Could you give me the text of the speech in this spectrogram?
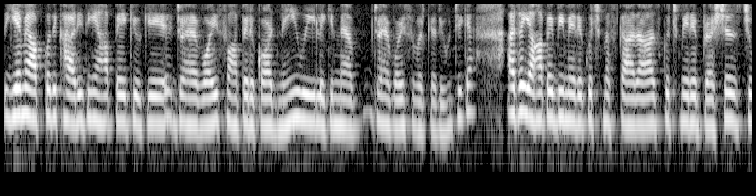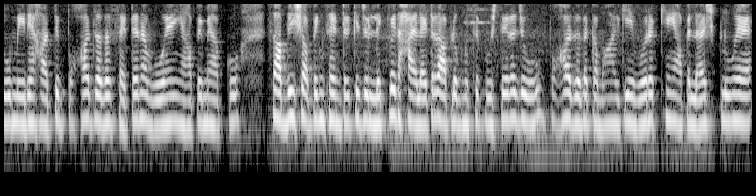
तो ये मैं आपको दिखा रही थी यहाँ पर क्योंकि जो है वॉइस वहाँ पर रिकॉर्ड नहीं हुई, लेकिन मैं अब जो है वॉइस ओवर कर रही हूँ, ठीक है? अच्छा यहाँ पर भी मेरे कुछ मस्काराज कुछ मेरे ब्रशेज़ जो मेरे हाथ पे बहुत ज़्यादा सेट है ना, वो है। यहाँ पे मैं आपको साबरी शॉपिंग सेंटर के जो लिक्विड हाइलाइटर आप लोग मुझसे पूछते हैं ना, जो बहुत ज़्यादा कमाल के हैं, वो रखे हैं। यहाँ पे लैश ग्लू है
